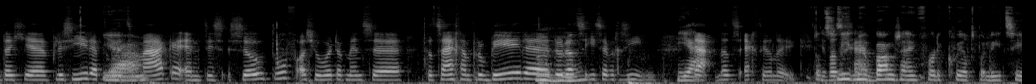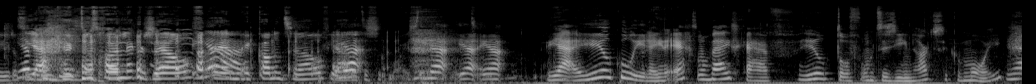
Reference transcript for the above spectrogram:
dat je plezier hebt om Ja. het te maken. En het is zo tof als je hoort dat mensen dat zijn gaan proberen Mhm. doordat ze iets hebben gezien. Ja, ja. dat is echt heel leuk. Dat Je ze niet gaaf. meer bang zijn voor de quiltpolitie. Dat Ja, ze denken, ik doe het gewoon lekker zelf. Ja. En ik kan het zelf. Ja, Ja. dat is het mooiste. Ja, ja, ja. Ja, heel cool Irene. Echt onwijs gaaf. Heel tof om te zien. Hartstikke mooi. ja.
